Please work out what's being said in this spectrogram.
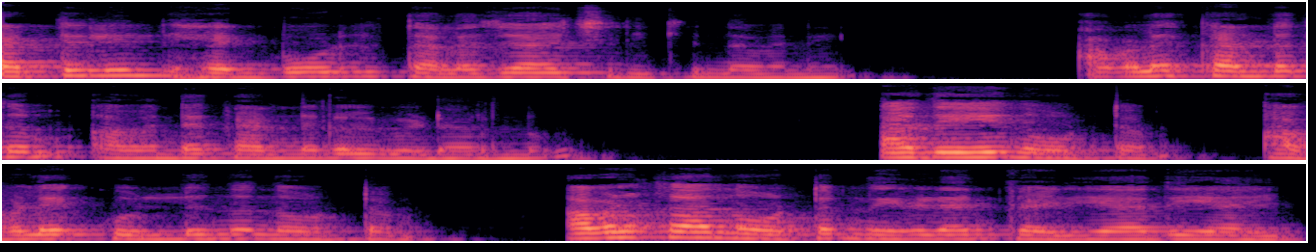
കട്ടിലിൽ ഹെഡ്ബോർഡിൽ തലചായച്ചിരിക്കുന്നവനെ. അവളെ കണ്ടതും അവന്റെ കണ്ണുകൾ വിടർന്നു. അതേ നോട്ടം അവളെ കൊല്ലുന്ന നോട്ടം അവൾക്ക് ആ നോട്ടം നേരിടാൻ കഴിയാതെയായി.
